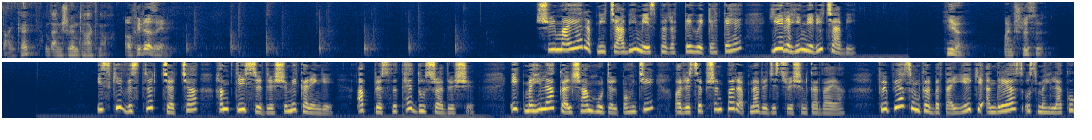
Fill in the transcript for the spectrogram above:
Danke und einen schönen Tag noch. Auf Wiedersehen. श्री मायर अपनी चाबी मेज पर रखते हुए कहते हैं ये रही मेरी चाबी Hier mein Schlüssel. इसकी विस्तृत चर्चा हम तीसरे दृश्य में करेंगे अब प्रस्तुत है दूसरा दृश्य एक महिला कल शाम होटल पहुँची और रिसेप्शन पर अपना रजिस्ट्रेशन करवाया कृपया सुनकर बताइए कि अंद्रयास उस महिला को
